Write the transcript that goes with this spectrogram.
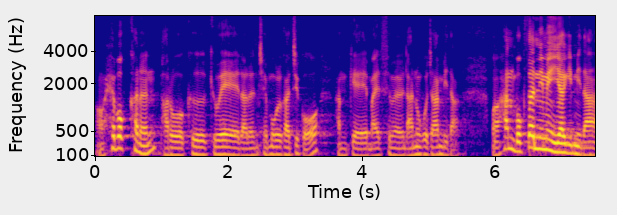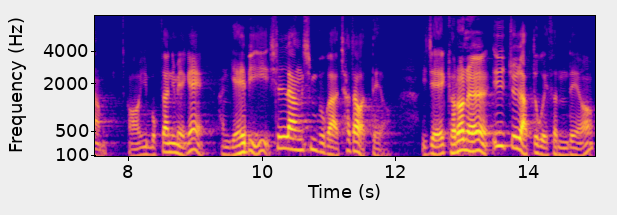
어, 회복하는 바로 그 교회라는 제목을 가지고 함께 말씀을 나누고자 합니다. 어, 한 목사님의 이야기입니다. 어, 이 목사님에게 한 예비 신랑 신부가 찾아왔대요. 이제 결혼을 일주일 앞두고 있었는데요.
